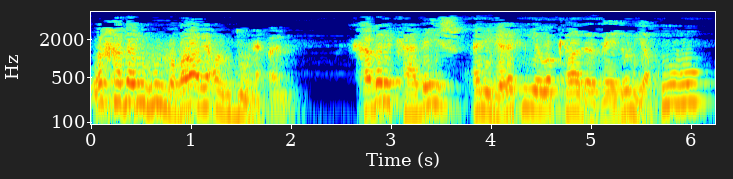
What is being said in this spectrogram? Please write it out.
وخبره مضارع دون أن. خبرك هذيش أني جركني وكاد زيد يقوم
